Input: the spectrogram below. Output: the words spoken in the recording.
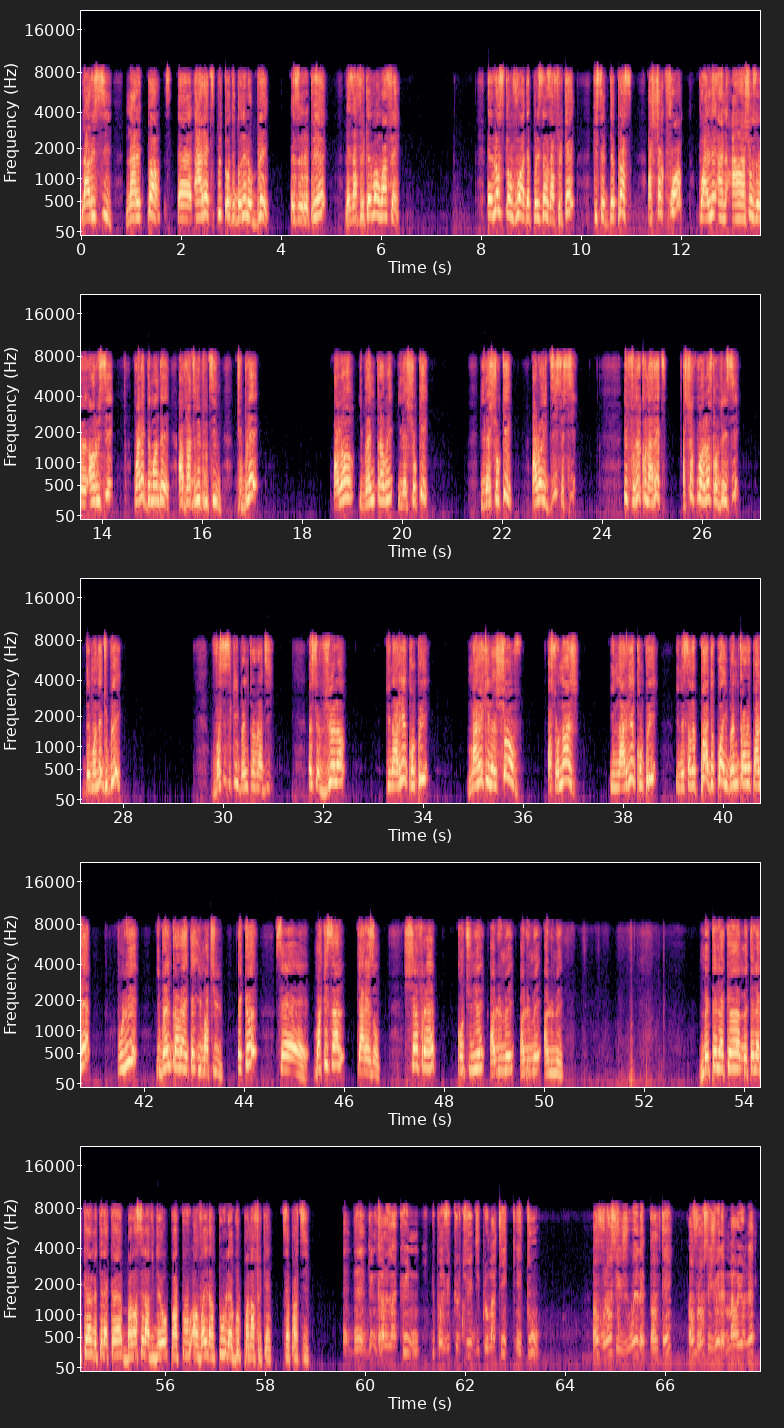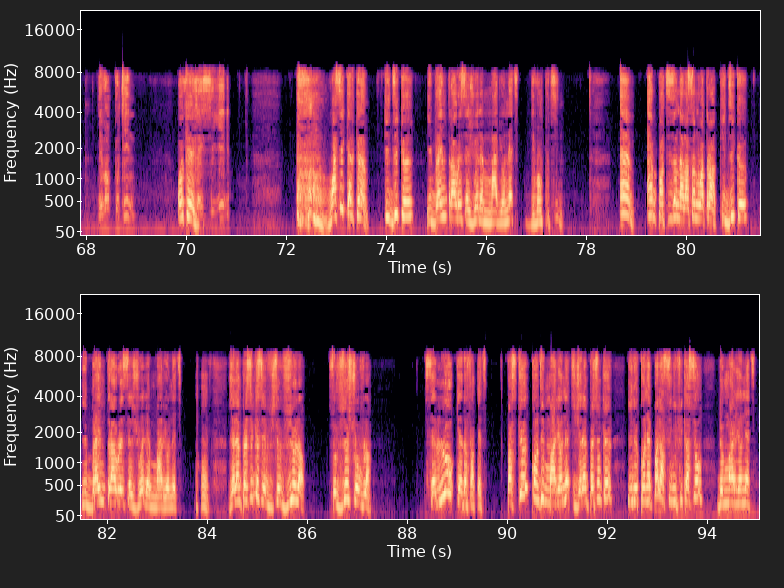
la Russie n'arrête pas, euh, arrête plutôt de donner le blé aux Européens, les Africains vont avoir faim. Et lorsqu'on voit des présidents africains qui se déplacent à chaque fois pour aller en, chose, en Russie, pour aller demander à Vladimir Poutine du blé, alors Ibrahim Traoré, il est choqué. Il est choqué. Alors il dit ceci. Il faudrait qu'on arrête à chaque fois lorsqu'on vient ici demander du blé. Voici ce qu'Ibrahim Traoré a dit. Et ce vieux-là, qui n'a rien compris, malgré qu'il est chauve à son âge, il n'a rien compris. Il ne savait pas de quoi Ibrahim Traoré parlait. Pour lui, Ibrahim Traoré a été immature. Et que c'est Macky Sall qui a raison. Chers frères, continuez, allumez, allumez, allumez. Mettez les cœurs, mettez les cœurs, mettez les cœurs, balancez la vidéo partout, envoyez dans tous les groupes panafricains. C'est parti. D'une grande lacune du point de vue culture, diplomatique et tout. En voulant se jouer les pantins, en voulant se jouer les marionnettes devant Poutine. Ok. Voici quelqu'un qui dit que Ibrahim Traoré s'est joué les marionnettes devant Poutine. un, un partisan d'Alassane Ouattara qui dit que Ibrahim Traoré s'est joué les marionnettes. J'ai l'impression que ce vieux-là, ce vieux chauve-là, c'est l'eau qui est dans sa tête. Parce que quand on dit marionnette, j'ai l'impression qu'il ne connaît pas la signification de marionnette.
